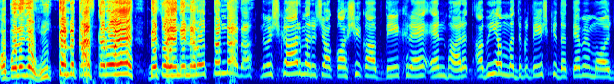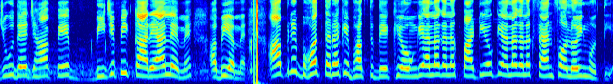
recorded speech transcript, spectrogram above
और बोले जो हुक्के विकास करो है वे तो हैंगे नरोत्तम दादा। नमस्कार मैं ऋचा कौशिक आप देख रहे हैं एन भारत। अभी हम मध्य प्रदेश के दतिया में मौजूद है जहाँ पे बीजेपी कार्यालय में अभी हम है। आपने बहुत तरह के भक्त देखे होंगे अलग अलग पार्टियों के अलग अलग फ़ैन फॉलोइंग होती है।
